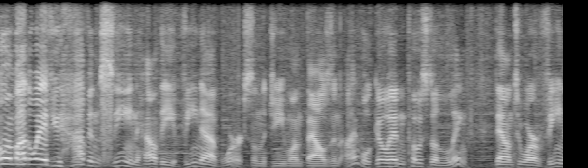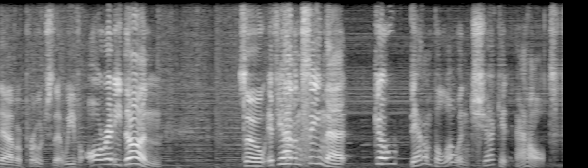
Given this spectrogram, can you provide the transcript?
Oh, and by the way, if you haven't seen how the VNAV works on the G1000, I will go ahead and post a link down to our VNAV approach that we've already done. So if you haven't seen that, go down below and check it out.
